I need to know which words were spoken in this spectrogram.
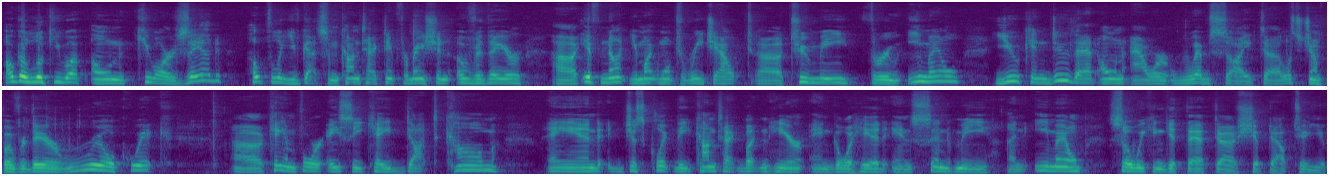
I'll go look you up on QRZ Hopefully you've got some contact information over there. Uh, if not, you might want to reach out uh, to me through email. You can do that on our website. Uh, let's jump over there real quick. Uh, km4ack.com and just click the contact button here and go ahead and send me an email so we can get that uh, shipped out to you.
